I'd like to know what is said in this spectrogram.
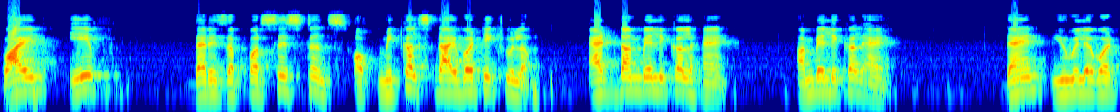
While if there is a persistence of Meckel's diverticulum at the umbilical hand, umbilical end, then you will have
